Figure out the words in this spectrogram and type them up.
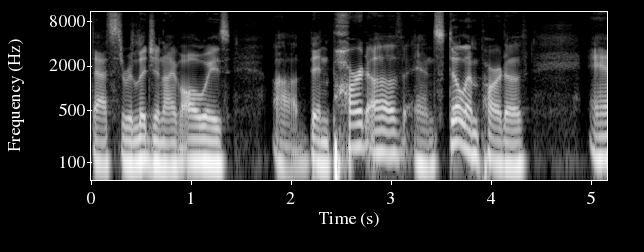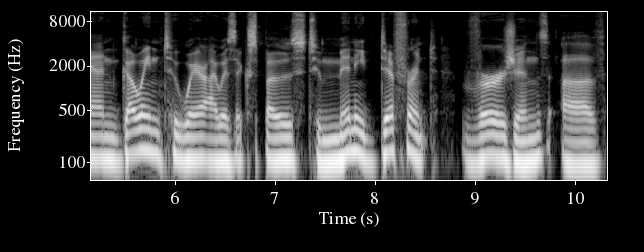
That's the religion I've always uh, been part of and still am part of and going to where I was exposed to many different versions of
